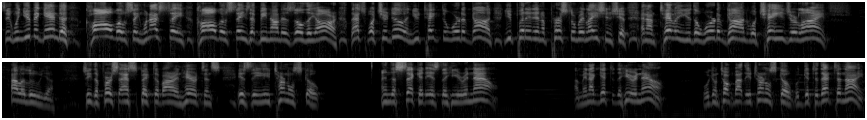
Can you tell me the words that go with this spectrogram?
See, when you begin to call those things, when I say call those things that be not as though they are, that's what you're doing. You take the Word of God, you put it in a personal relationship, and I'm telling you, the Word of God will change your life. Hallelujah. See, the first aspect of our inheritance is the eternal scope, and the second is the here and now. I mean, I get to the here and now. We're going to talk about the eternal scope. We'll get to that tonight.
